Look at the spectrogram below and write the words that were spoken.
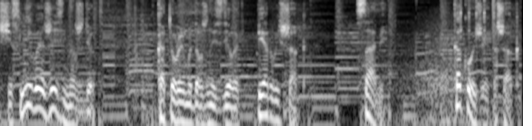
Счастливая жизнь нас ждет, в которой мы должны сделать первый шаг. Сами. Какой же это шаг?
